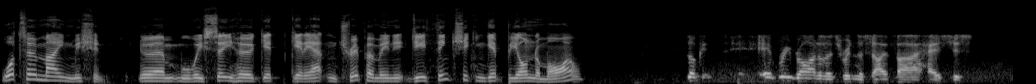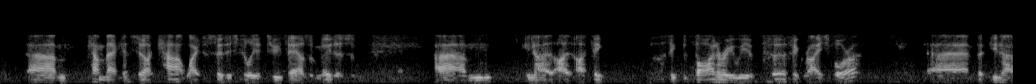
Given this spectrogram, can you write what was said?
what's her main mission? Um, will we see her get get out and trip? I mean, do you think she can get beyond a mile? Look, every rider that's ridden her so far has just um, come back and said, "I can't wait to see this filly at 2,000 metres." And um, you know, I, I think I think the Vinery would be a perfect race for her. Uh, but you know,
